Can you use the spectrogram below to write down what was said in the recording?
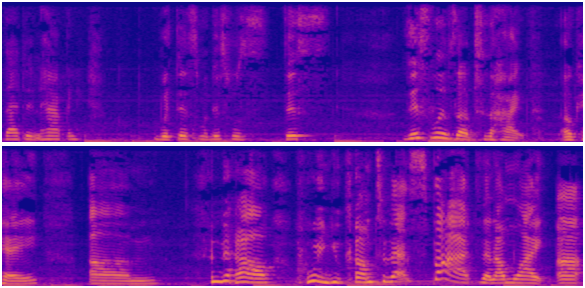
That didn't happen with this one. This was this this lives up to the hype, okay? Um now when you come to that spot that i'm like uh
